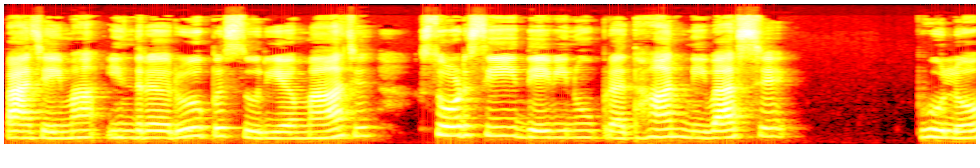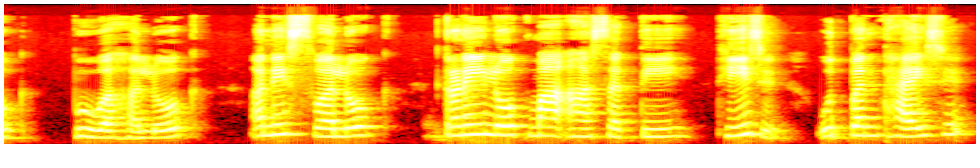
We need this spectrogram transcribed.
પાંચેયમાં ઇન્દ્રરૂપ સૂર્યમાં જ સોળસી દેવીનું પ્રધાન નિવાસ છે. ભૂલોક, ભુવહલોક અને સ્વલોક ત્રણેય લોકમાં આ શક્તિથી જ ઉત્પન્ન થાય છે.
